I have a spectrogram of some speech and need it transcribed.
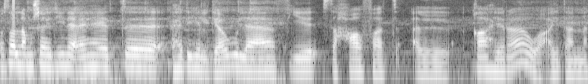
وصلنا مشاهدينا إلى نهاية هذه الجولة في صحافة القاهرة وأيضا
